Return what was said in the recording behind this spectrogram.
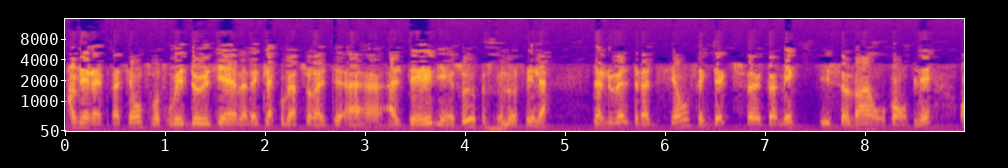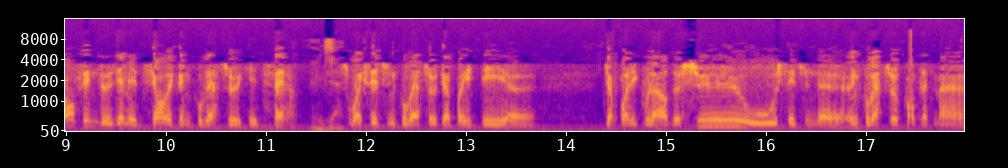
première impression. Tu vas trouver deuxième avec la couverture alté- euh, altérée, bien sûr, parce que là, c'est la, la nouvelle tradition, c'est que dès que tu fais un comic qui se vend au complet, on fait une deuxième édition avec une couverture qui est différente. exact. Soit que c'est une couverture qui n'a pas été euh, qui a pas les couleurs dessus ou c'est une, une couverture complètement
